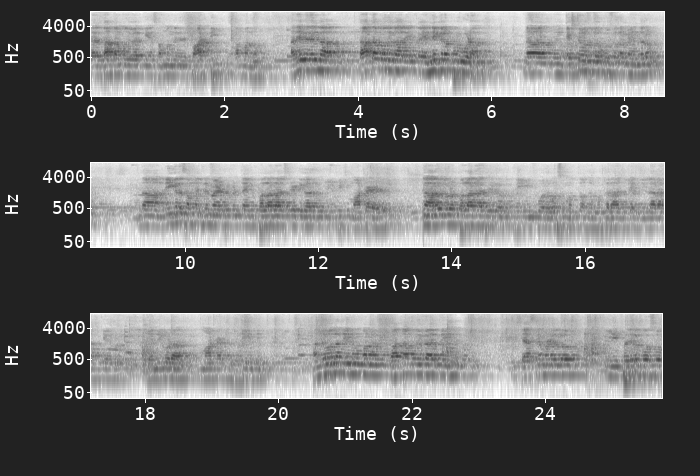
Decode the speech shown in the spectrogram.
లేదా తాతామోది గారికి సంబంధించిన పార్టీ సంబంధం. అదేవిధంగా తాతామోది గారి యొక్క ఎన్నికలప్పుడు కూడా నా గెస్ట్ హౌస్లో కూర్చున్నాం మేము అందరం నా లీగల్ సంబంధించిన మ్యాటర్ పెట్టడానికి పల్లారాజు రెడ్డి గారు పిలిపించి మాట్లాడాడు. ఆ రోజు కూడా పల్లారాజు రెడ్డి ఒక త్రీ ఫోర్ అవర్స్ మొత్తం అసలు కొత్త రాజకీయాలు జిల్లా రాజకీయాలు ఇవన్నీ కూడా మాట్లాడడం జరిగింది. అందువల్ల నేను మన వాతావరణ గారిని శాస్త్రమండలిలో ఈ ప్రజల కోసం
